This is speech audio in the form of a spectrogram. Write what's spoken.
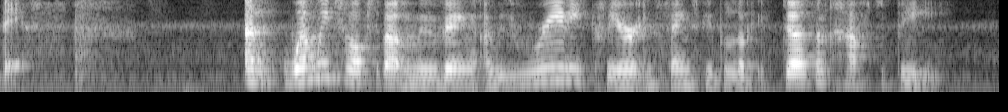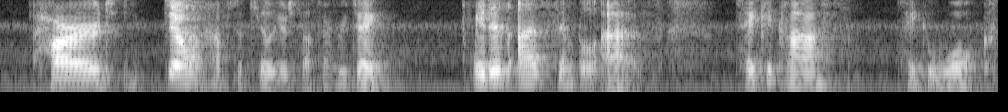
this. And when we talked about moving, I was really clear in saying to people, look, it doesn't have to be hard. You don't have to kill yourself every day. It is as simple as take a class, take a walk,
